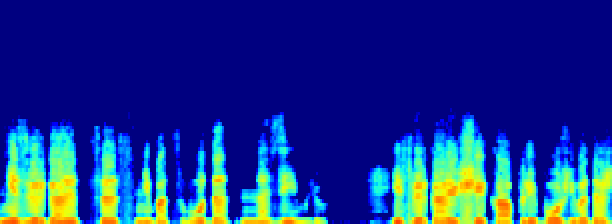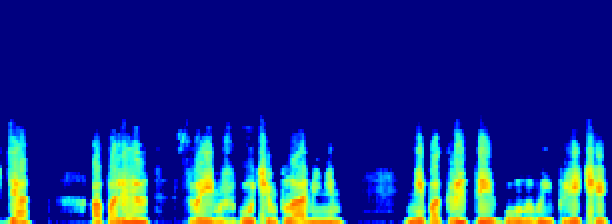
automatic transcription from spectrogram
низвергается с небосвода на землю, и сверкающие капли Божьего дождя опаляют своим жгучим пламенем непокрытые головы и плечи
